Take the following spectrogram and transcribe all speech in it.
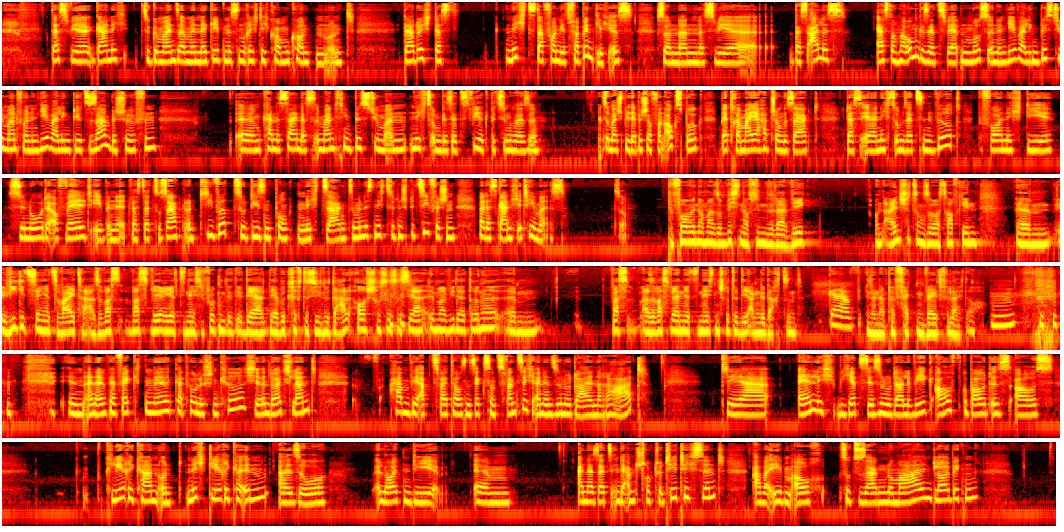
dass wir gar nicht zu gemeinsamen Ergebnissen richtig kommen konnten. Und dadurch, dass nichts davon jetzt verbindlich ist, sondern dass wir, dass alles erst nochmal umgesetzt werden muss in den jeweiligen Bistümern von den jeweiligen Diözesanbischöfen, ähm, kann es sein, dass in manchen Bistümern nichts umgesetzt wird, beziehungsweise zum Beispiel der Bischof von Augsburg, Bertram Meyer, hat schon gesagt, dass er nichts umsetzen wird, bevor nicht die Synode auf Weltebene etwas dazu sagt. Und die wird zu diesen Punkten nichts sagen, zumindest nicht zu den spezifischen, weil das gar nicht ihr Thema ist. So. Bevor wir nochmal so ein bisschen auf synodaler Weg und Einschätzung sowas drauf gehen, ähm, wie geht's denn jetzt weiter? Also was, was wäre jetzt die nächste Folge? Der, der Begriff des Synodalausschusses ist ja immer wieder drinne. Ähm, was, also was wären jetzt die nächsten Schritte, die angedacht sind? Genau. In einer perfekten Welt vielleicht auch. Mhm. In einer perfekten ne, katholischen Kirche in Deutschland haben wir ab 2026 einen synodalen Rat, der ähnlich wie jetzt der synodale Weg aufgebaut ist aus Klerikern und Nicht-KlerikerInnen, also Leuten, die ähm, einerseits in der Amtsstruktur tätig sind, aber eben auch sozusagen normalen Gläubigen.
